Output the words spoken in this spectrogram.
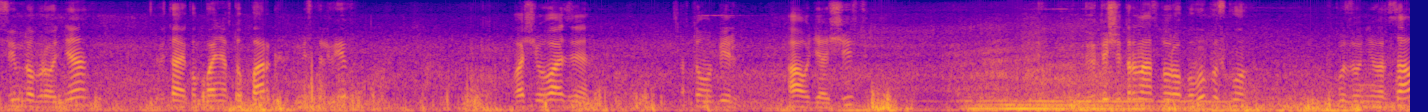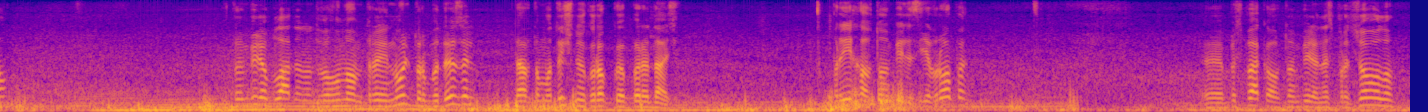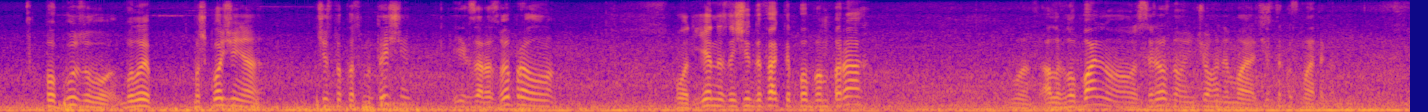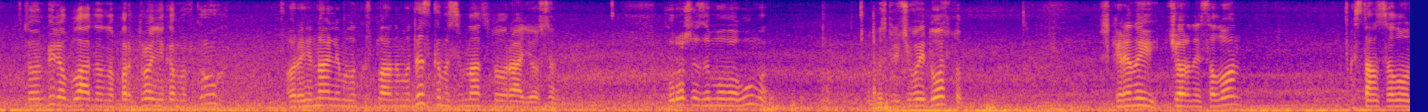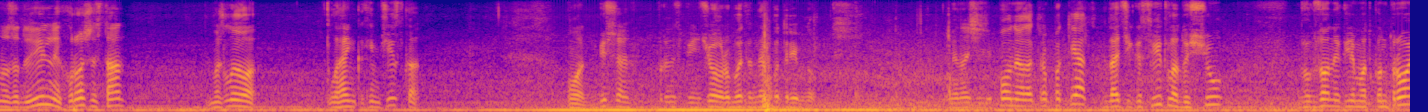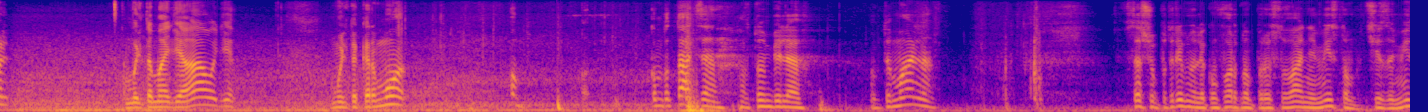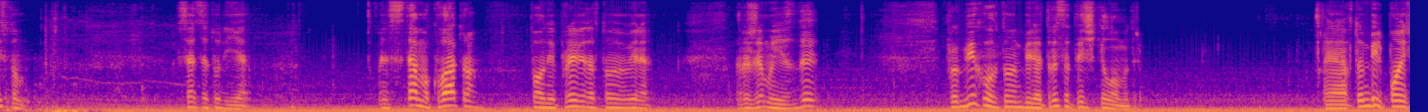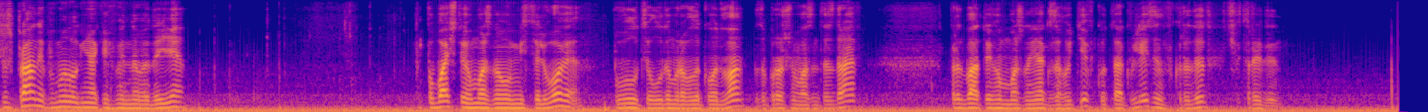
Всім доброго дня. Вітаю компанія Автопарк, місто Львів. Вашій увазі автомобіль Audi A6 2013 року випуску кузов універсал. Автомобіль обладнано двигуном 3.0 турбодизель та автоматичною коробкою передач. Приїхав автомобіль з Європи. Е, Безпека автомобіля не спрацьовувала. По кузову були пошкодження чисто косметичні, їх зараз виправлено. От, є незначні дефекти по бамперах, от, але глобально серйозного нічого немає, чиста косметика. Автомобіль обладнано парктроніками в круг, оригінальними легкосплавними дисками 17-го радіуса. Хороша зимова гума, безключовий доступ, шкіряний чорний салон. Стан салону задовільний, хороший стан. Можливо, легенька хімчистка. От, більше, в принципі, нічого робити не потрібно. Значить, повний електропакет, датчики світла, дощу, двохзонний клімат-контроль, мультимедіа Audi, мультикермо. Комплектація автомобіля оптимальна. Все, що потрібно для комфортного пересування містом чи за містом. Все це тут є. Система Quattro, повний привід автомобіля, режими їзди. Пробіг у автомобіля 300 тисяч кілометрів. Е, Автомобіль повністю справний, помилок ніяких він не видає. Побачити його можна у місті Львові по вулиці Володимира Великого 2. Запрошуємо вас на тест-драйв. Придбати його можна як за готівку, так в лізинг, в кредит чи в трейдинг.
